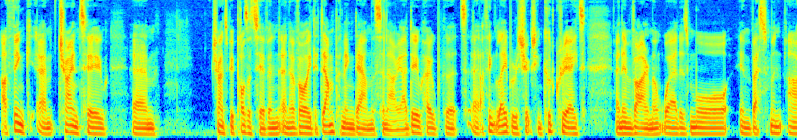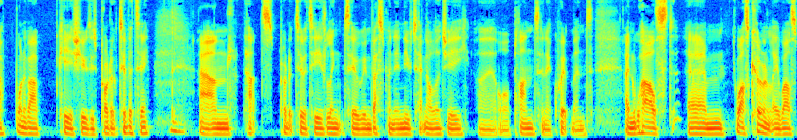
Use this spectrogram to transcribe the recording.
I think um, trying to um, trying to be positive and, and, avoid dampening down the scenario. I do hope that uh, I think labour restriction could create an environment where there's more investment. Our, one of our key issues is productivity, mm. and that's productivity is linked to investment in new technology uh, or plant and equipment. And whilst um, whilst currently, whilst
